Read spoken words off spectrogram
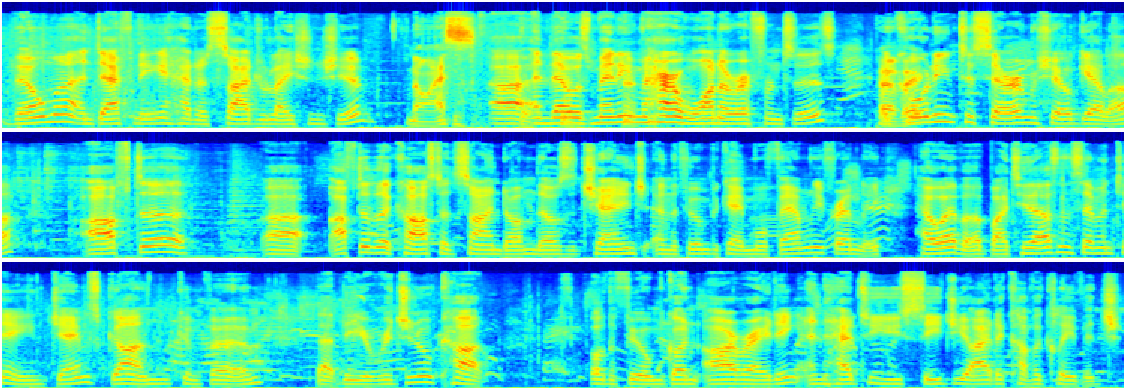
Velma and Daphne had a side relationship, Nice. uh, and there was many marijuana references. Perfect. According to Sarah Michelle Gellar, after uh, after the cast had signed on, there was a change and the film became more family friendly. However, by 2017, James Gunn confirmed that the original cut of the film got an R rating and had to use CGI to cover cleavage.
